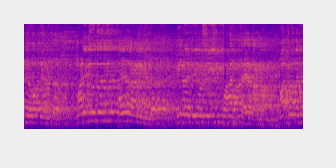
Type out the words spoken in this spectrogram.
എന്ന് പറഞ്ഞുകൊണ്ട് മടങ്ങി വരുവാൻ നിങ്ങൾ തയ്യാറാണെങ്കിൽ നിങ്ങളെ ദൈവം സ്വീകരിപ്പാൻ തയ്യാറാണ്. മാത്രമല്ല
